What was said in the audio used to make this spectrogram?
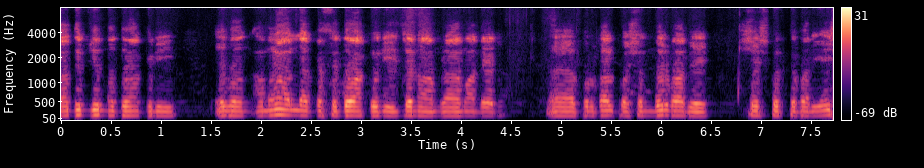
তাদের জন্য দোয়া করি এবং আমরা আল্লাহর কাছে দোয়া করি যেন আমরা আমাদের প্রকল্প সুন্দরভাবে শেষ করতে পারি। এই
